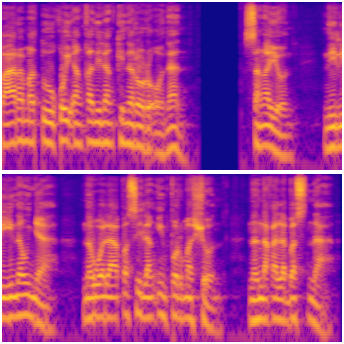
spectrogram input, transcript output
para matukoy ang kanilang kinaroroonan. Sa ngayon, nilinaw niya na wala pa silang impormasyon na nakalabas na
